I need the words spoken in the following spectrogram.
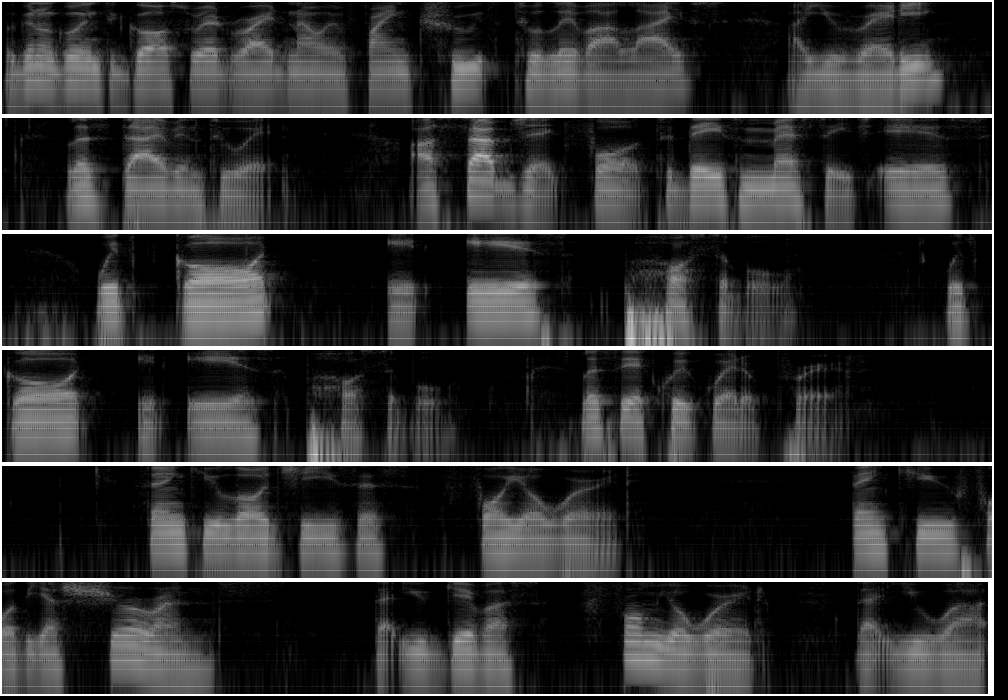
We're going to go into God's Word right now and find truth to live our lives. Are you ready? Let's dive into it. Our subject for today's message is With God, it is possible. With God, it is possible. Let's say a quick word of prayer. Thank you, Lord Jesus, for your word. Thank you for the assurance that you give us from your word that you are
